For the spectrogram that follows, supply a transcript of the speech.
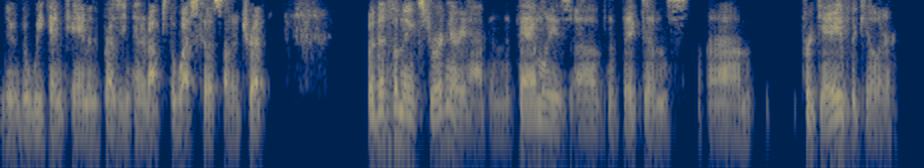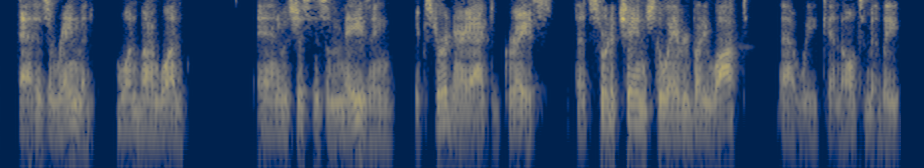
you know, the weekend came and the president headed off to the West Coast on a trip. But then something extraordinary happened. The families of the victims um, forgave the killer at his arraignment one by one. And it was just this amazing, extraordinary act of grace that sort of changed the way everybody walked that week and ultimately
